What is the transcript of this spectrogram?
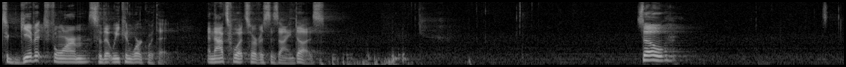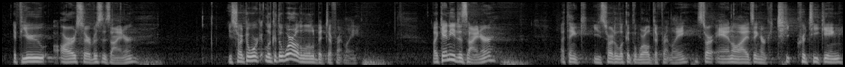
to give it form so that we can work with it. And that's what service design does. So, if you are a service designer, you start to work, look at the world a little bit differently. Like any designer, I think you start to look at the world differently. You start analyzing or critiquing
